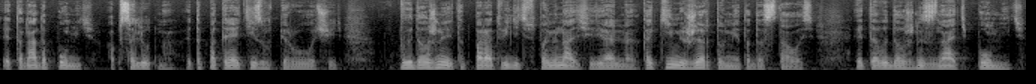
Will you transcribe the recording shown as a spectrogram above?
Это надо помнить абсолютно. Это патриотизм в первую очередь. Вы должны этот парад видеть, вспоминать реально, какими жертвами это досталось. Это вы должны знать, помнить.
